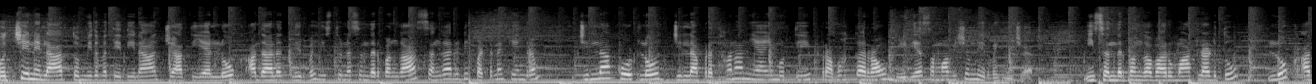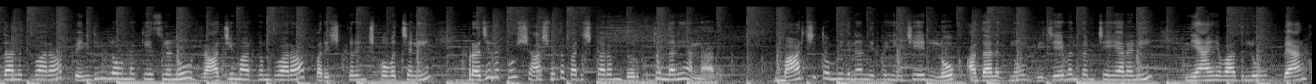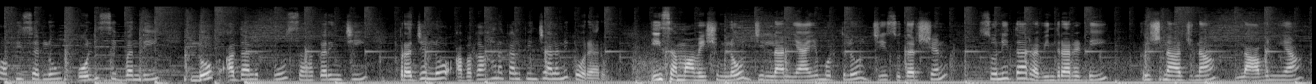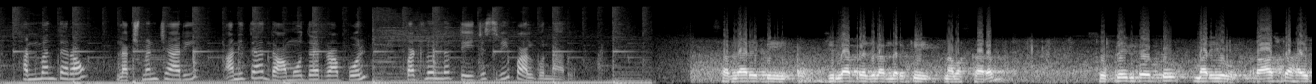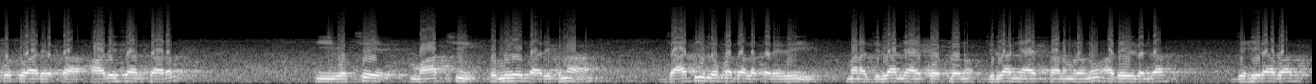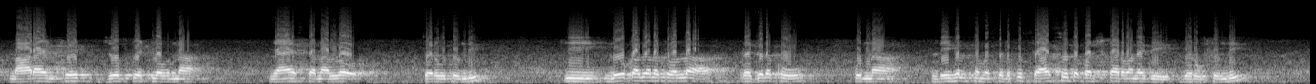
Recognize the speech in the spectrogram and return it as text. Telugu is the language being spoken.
వచ్చే నెల తొమ్మిదవ తేదీన జాతీయ లోక్ అదాలత్ నిర్వహిస్తున్న సందర్భంగా సంగారెడ్డి పట్టణ కేంద్రం జిల్లా కోర్టులో జిల్లా ప్రధాన న్యాయమూర్తి ప్రభాకర్ రావు మీడియా సమావేశం నిర్వహించారు. ఈ సందర్భంగా వారు మాట్లాడుతూ లోక్ అదాలత్ ద్వారా పెండింగ్లో ఉన్న కేసులను రాజీ మార్గం ద్వారా పరిష్కరించుకోవచ్చని ప్రజలకు శాశ్వత పరిష్కారం దొరుకుతుందని అన్నారు. మార్చి తొమ్మిదిన నిర్వహించే లోక్ అదాలత్ను విజయవంతం చేయాలని న్యాయవాదులు బ్యాంక్ ఆఫీసర్లు పోలీస్ సిబ్బంది లోక్ అదాలత్కు సహకరించి ప్రజల్లో అవగాహన కల్పించాలని కోరారు. ఈ సమావేశంలో జిల్లా న్యాయమూర్తులు జి సుదర్శన్ సునీత రవీంద్రారెడ్డి కృష్ణార్జున లావణ్య హనుమంతరావు లక్ష్మణ్ చారి అనిత దామోదర్ రాపోల్ పట్లుల్ల తేజశ్రీ పాల్గొన్నారు. సంగారెడ్డి జిల్లా ప్రజలందరికీ నమస్కారం. సుప్రీంకోర్టు మరియు రాష్ట్ర హైకోర్టు వారి యొక్క ఆదేశానుసారం ఈ వచ్చే మార్చి తొమ్మిదో తారీఖున జాతీయ లోక్ అదాలత్ అనేది మన జిల్లా న్యాయకోర్టులోను జిల్లా న్యాయస్థానంలోను అదేవిధంగా జహీరాబాద్ నారాయణ్ ఖేడ్ జోగ్పేట్లో ఉన్న న్యాయస్థానాల్లో జరుగుతుంది. ఈ లోక్ అదాలత్ వల్ల ప్రజలకు ఉన్న లీగల్ సమస్యలకు శాశ్వత పరిష్కారం అనేది దొరుకుతుంది.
